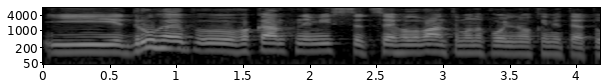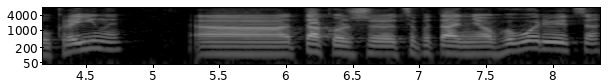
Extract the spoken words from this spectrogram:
І друге е, вакантне місце це голова антимонопольного комітету України. Також е, це питання обговорюється.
